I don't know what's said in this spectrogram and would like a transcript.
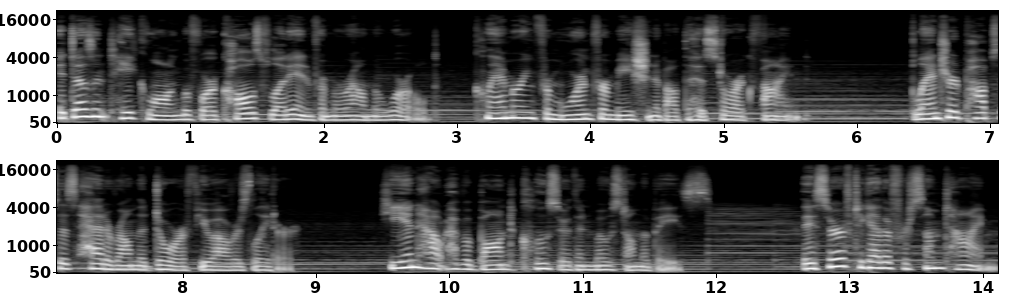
It doesn't take long before calls flood in from around the world, clamoring for more information about the historic find. Blanchard pops his head around the door a few hours later. He and Haut have a bond closer than most on the base. They serve together for some time,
